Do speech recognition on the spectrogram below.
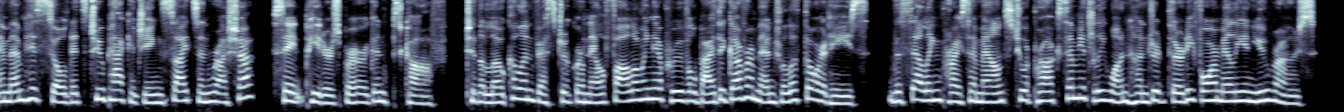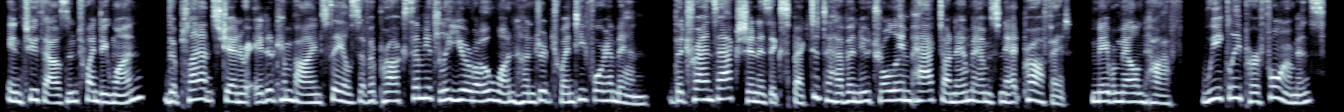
MM has sold its two packaging sites in Russia, St. Petersburg and Pskov, to the local investor Granelle following approval by the governmental authorities. The selling price amounts to approximately 134 million euros. In 2021, the plants generated combined sales of approximately Euro 124 mn. The transaction is expected to have a neutral impact on MM's net profit. Mayr-Melnhof, weekly performance,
